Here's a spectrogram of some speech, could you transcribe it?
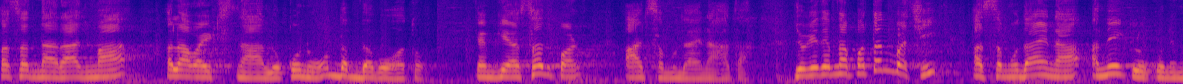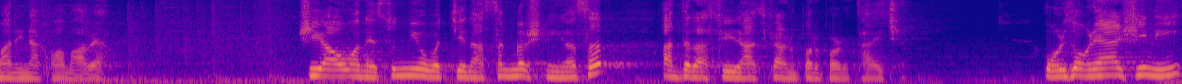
અસદના રાજમાં અલાવાઇટ્સના લોકોનો દબદબો હતો. કેમ કે અસદ પણ આ જ સમુદાયના હતા. જોકે તેમના પતન પછી આ સમુદાયના અનેક લોકોને મારી નાખવામાં આવ્યા. શિયાઓ અને સુન્નીઓ વચ્ચેના સંઘર્ષની અસર આંતરરાષ્ટ્રીય રાજકારણ પર પણ થાય છે. ઓગણીસો ઓગણ્યાએંશીની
